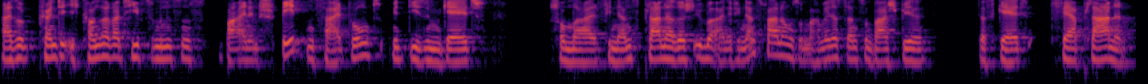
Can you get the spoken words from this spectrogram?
Also könnte ich konservativ zumindest bei einem späten Zeitpunkt mit diesem Geld schon mal finanzplanerisch über eine Finanzplanung, so machen wir das dann zum Beispiel, das Geld verplanen.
